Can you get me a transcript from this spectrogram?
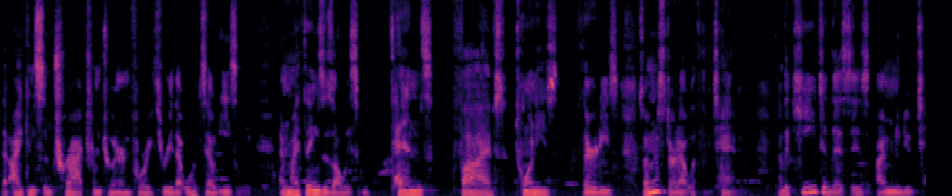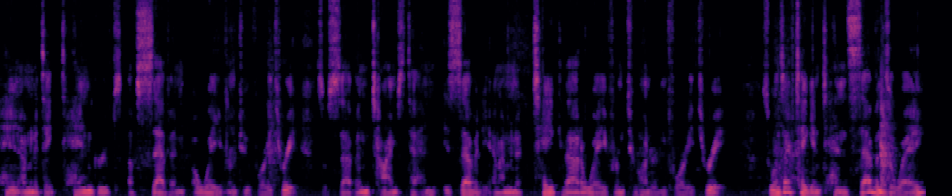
that I can subtract from 243 that works out easily. And my things is always 10s, 5s, 20s, 30s. So I'm going to start out with 10. Now the key to this is I'm going to do 10, I'm going to take 10 groups of 7 away from 243. So 7 times 10 is 70, and I'm going to take that away from 243. So once I've taken 10 sevens away,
